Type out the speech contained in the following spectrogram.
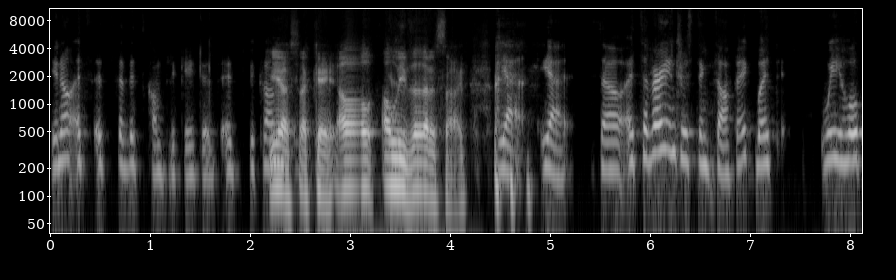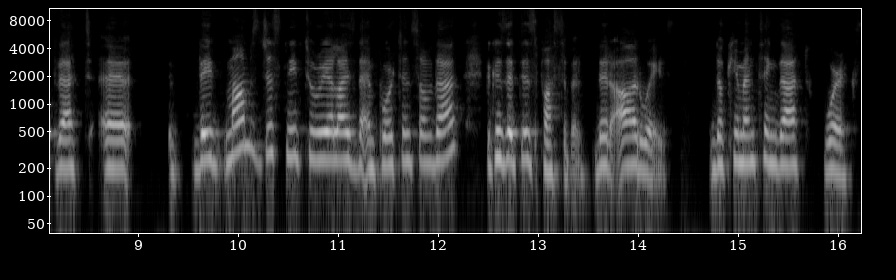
You know, it's it's a bit complicated. It becomes yes. Okay, I'll I'll leave that aside. yeah, yeah. So it's a very interesting topic, but we hope that uh, they moms just need to realize the importance of that because it is possible. There are ways. Documenting that works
